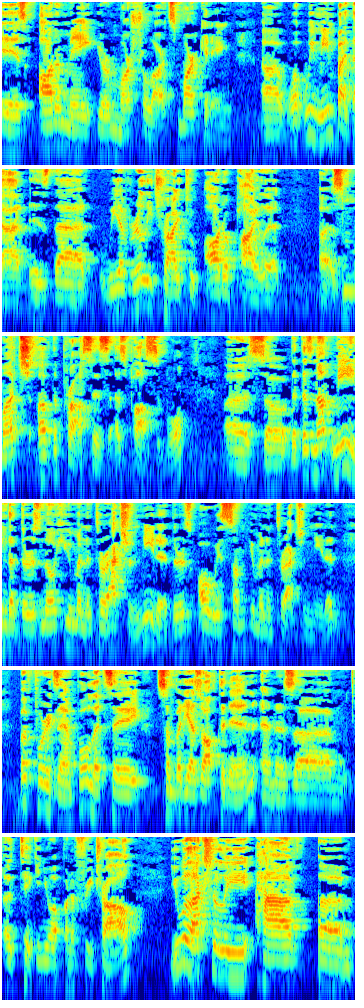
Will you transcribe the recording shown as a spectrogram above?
is automate your martial arts marketing. Uh, what we mean by that is that we have really tried to autopilot uh, as much of the process as possible. Uh, so that does not mean that there is no human interaction needed. There is always some human interaction needed. But for example, let's say somebody has opted in and has um, uh, taken you up on a free trial you will actually have um,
